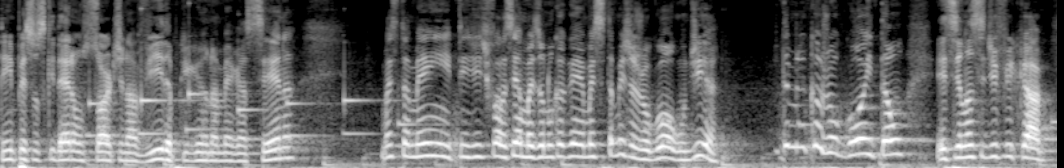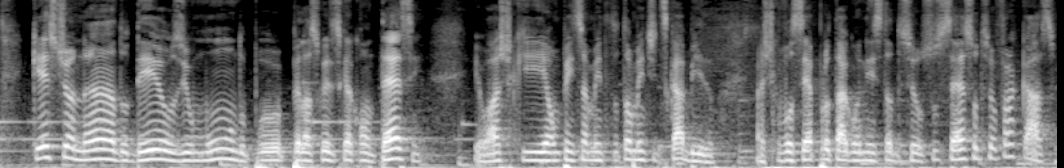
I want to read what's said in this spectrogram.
Tem pessoas que deram sorte na vida porque ganhou na Mega Sena. Mas também tem gente que fala assim: ah, mas eu nunca ganhei. Mas você também já jogou algum dia? Também nunca jogou, então esse lance de ficar questionando Deus e o mundo por, pelas coisas que acontecem, eu acho que é um pensamento totalmente descabido. Acho que você é protagonista do seu sucesso ou do seu fracasso.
